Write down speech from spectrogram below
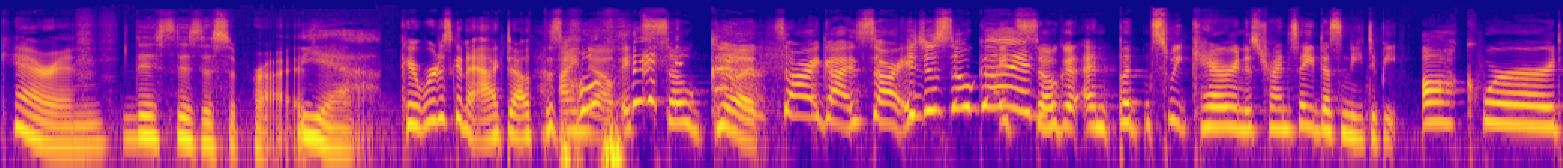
Karen, this is a surprise. yeah. Okay, we're just gonna act out this. I whole know. thing. It's so good. Sorry, guys. Sorry. It's just so good. It's so good. And but sweet Karen is trying to say it doesn't need to be awkward.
